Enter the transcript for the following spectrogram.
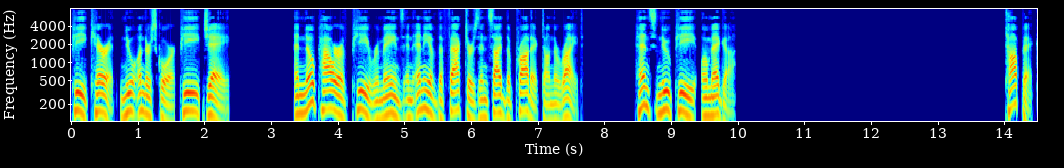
P caret nu underscore P J. And no power of P remains in any of the factors inside the product on the right. Hence nu P omega. Topic.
